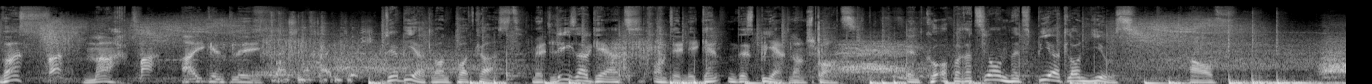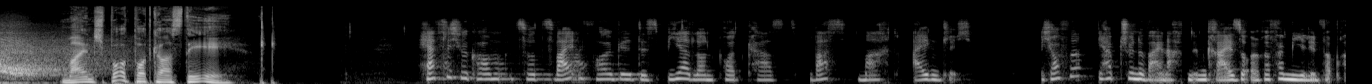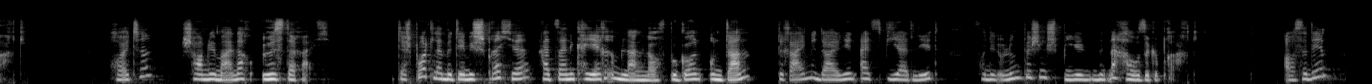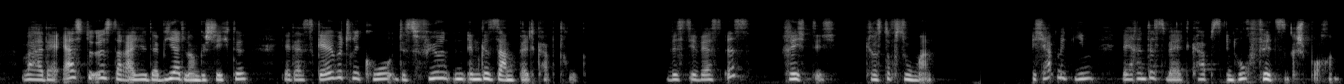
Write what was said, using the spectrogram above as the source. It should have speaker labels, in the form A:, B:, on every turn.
A: Was, was macht, macht eigentlich der Biathlon-Podcast mit Lisa Gerz und den Legenden des Biathlonsports. In Kooperation mit Biathlon News auf meinsportpodcast.de.
B: Herzlich willkommen zur zweiten Folge des Biathlon-Podcasts Was macht eigentlich? Ich hoffe, ihr habt schöne Weihnachten im Kreise eurer Familien verbracht. Heute schauen wir mal nach Österreich. Der Sportler, mit dem ich spreche, hat seine Karriere im Langlauf begonnen und dann drei Medaillen als Biathlet von den Olympischen Spielen mit nach Hause gebracht. Außerdem war er der erste Österreicher der Biathlon-Geschichte, der das gelbe Trikot des Führenden im Gesamtweltcup trug. Wisst ihr, wer es ist? Richtig, Christoph Sumann. Ich habe mit ihm während des Weltcups in Hochfilzen gesprochen.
